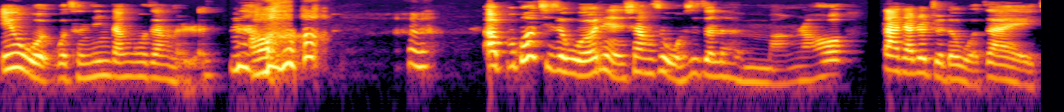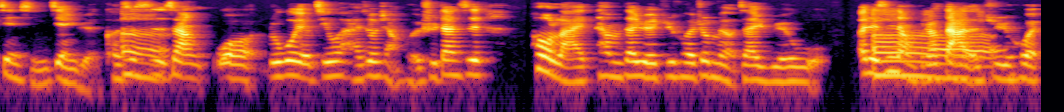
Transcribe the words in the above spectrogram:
因为我我曾经当过这样的人哦，啊。不过其实我有点像是我是真的很忙，然后大家就觉得我在渐行渐远。可是事实嗯。上，我如果有机会还是会想回去，但是后来他们在约聚会就没有再约我，而且是那种比较大的聚哦会。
